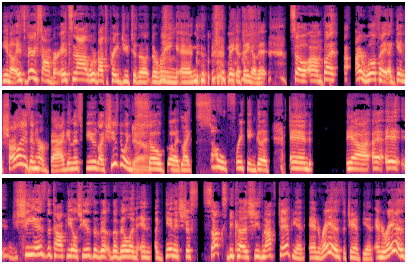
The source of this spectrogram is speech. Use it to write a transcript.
You know, it's very somber. It's not we're about to parade you to the the ring and make a thing of it. So, um, but I, I, will say again, Charlotte is in her bag in this feud. Like she's doing yeah. so good, like so freaking good, and yeah, I, it, she is the top heel. She is the the villain, and again, it just sucks because she's not the champion, and Rhea is the champion, and Rhea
